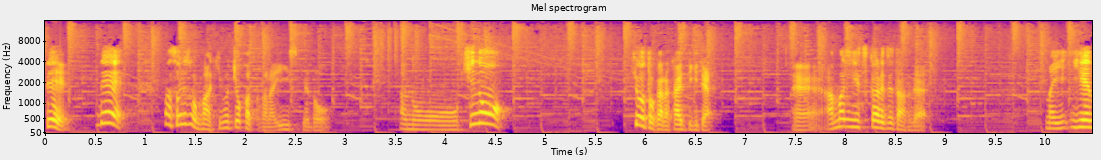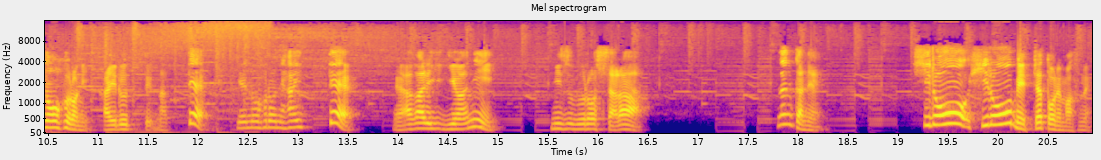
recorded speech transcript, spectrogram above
た。で、まあそれぞれまあ気持ちよかったからいいですけど、あのー、昨日、京都から帰ってきて、えー、あまりに疲れてたんで、まあ、家のお風呂に入るってなって、家のお風呂に入って、上がり際に水風呂したら、なんかね、疲労、疲労めっちゃ取れますね。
